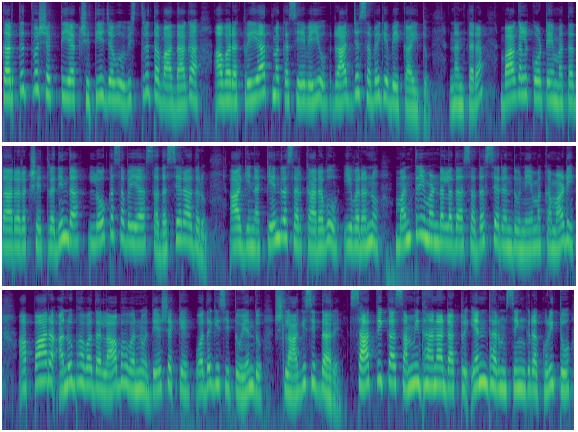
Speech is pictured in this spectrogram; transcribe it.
ಕರ್ತೃತ್ವ ಶಕ್ತಿಯ ಕ್ಷಿತಿಜವು ವಿಸ್ತೃತವಾದಾಗ ಅವರ ಕ್ರಿಯಾತ್ಮಕ ಸೇವೆಯು ರಾಜ್ಯಸಭೆಗೆ ಬೇಕಾಯಿತು. ನಂತರ ಬಾಗಲಕೋಟೆ ಮತದಾರರ ಕ್ಷೇತ್ರದಿಂದ ಲೋಕಸಭೆಯ ಸದಸ್ಯರಾದರು. ಆಗಿನ ಕೇಂದ್ರ ಸರ್ಕಾರವು ಇವರನ್ನು ಮಂತ್ರಿಮಂಡಲದ ಸದಸ್ಯರೆಂದು ನೇಮಕ ಮಾಡಿ ಅಪಾರ ಅನುಭವದ ಲಾಭವನ್ನು ದೇಶಕ್ಕೆ ಒದಗಿಸಿತು ಎಂದು ಶ್ಲಾಘಿಸಿದ್ದಾರೆ. ಸಾತ್ವಿಕ ಸಂವಿಧಾನ ಡಾಕ್ಟರ್ ಎನ್ ಧರ್ಮ್ ಸಿಂಗ್ರ ಕುರಿತು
